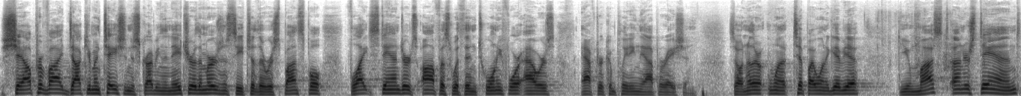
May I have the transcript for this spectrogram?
shall provide documentation describing the nature of the emergency to the responsible flight standards office within 24 hours after completing the operation. So another one, tip I want to give you, you must understand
